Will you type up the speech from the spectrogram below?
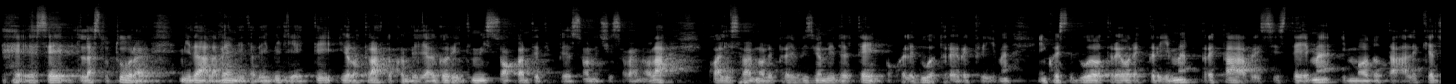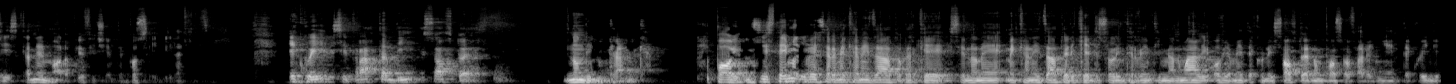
e se la struttura mi dà la vendita dei biglietti, io lo tratto con degli algoritmi, so quante persone ci saranno là, quali saranno le previsioni del tempo, quelle due o tre ore prima. In queste due o tre ore prima preparo il sistema in modo tale che agisca nel modo più efficiente possibile. E qui si tratta di software, non di meccanica. Poi il sistema deve essere meccanizzato perché se non è meccanizzato e richiede solo interventi manuali, ovviamente con i software non posso fare niente, quindi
